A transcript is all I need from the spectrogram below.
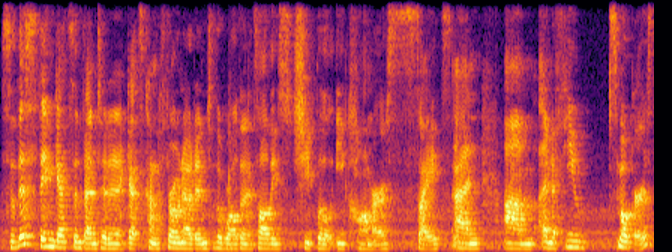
so this thing gets invented and it gets kind of thrown out into the world and it's all these cheap little e-commerce sites and um, and a few smokers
